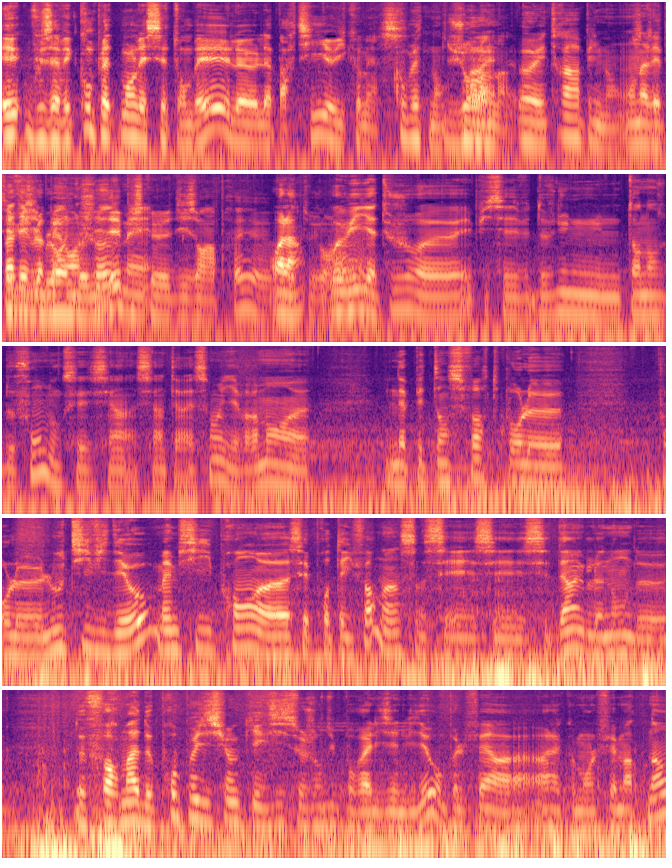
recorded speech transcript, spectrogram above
Et vous avez complètement laissé tomber la partie euh, e-commerce Complètement. Du jour au lendemain. Oui, très rapidement. On n'avait pas développé grand chose. Mais... Puisque dix ans après, euh, voilà. Toujours oui, il y a toujours. Euh, et puis c'est devenu une, tendance de fond, donc c'est intéressant. Il y a vraiment une appétence forte pour le pour l'outil vidéo, même s'il prend euh, ses protéiformes. Hein, c'est dingue le nombre de, formats, de propositions qui existent aujourd'hui pour réaliser une vidéo. On peut le faire euh, comme on le fait maintenant,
